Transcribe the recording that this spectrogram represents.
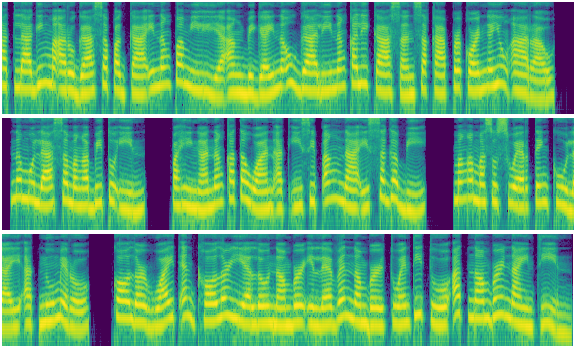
at laging maaruga sa pagkain ng pamilya ang bigay na ugali ng kalikasan sa Capricorn ngayong araw, na mula sa mga bituin, pahinga ng katawan at isip ang nais sa gabi, mga masuswerteng kulay at numero, color white and color yellow number 11 number 22 at number 19.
